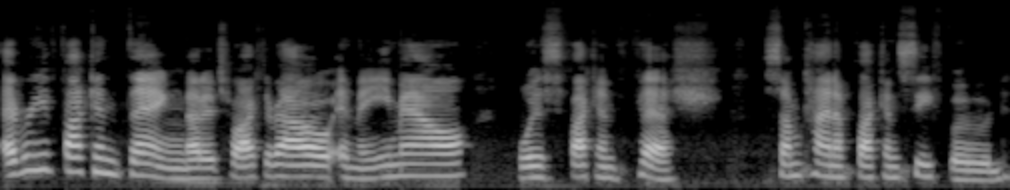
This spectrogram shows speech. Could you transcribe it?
every fucking thing that it talked about in the email was fucking fish, some kind of fucking seafood.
